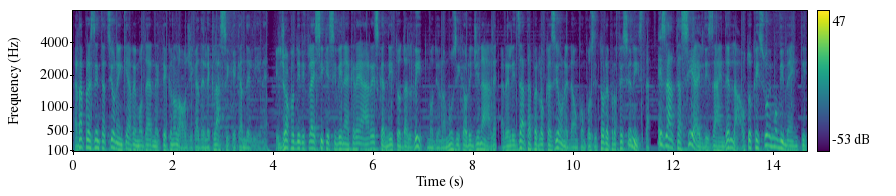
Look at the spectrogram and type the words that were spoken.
rappresentazione in chiave moderna e tecnologica delle classiche candeline. Il gioco di riflessi che si viene a creare, scandito dal ritmo di una musica musica originale, realizzata per l'occasione da un compositore professionista, esalta sia il design dell'auto che i suoi movimenti,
